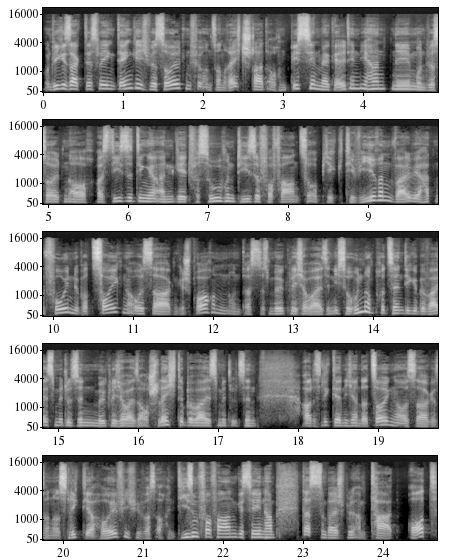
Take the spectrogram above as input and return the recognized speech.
Und wie gesagt, deswegen denke ich, wir sollten für unseren Rechtsstaat auch ein bisschen mehr Geld in die Hand nehmen und wir sollten auch, was diese Dinge angeht, versuchen, diese Verfahren zu objektivieren, weil wir hatten vorhin über Zeugenaussagen gesprochen und dass das möglicherweise nicht so hundertprozentige Beweismittel sind, möglicherweise auch schlechte Beweismittel sind. Aber das liegt ja nicht an der Zeugenaussage, sondern es liegt ja häufig, wie wir es auch in diesem Verfahren gesehen haben, dass zum Beispiel am Tatort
